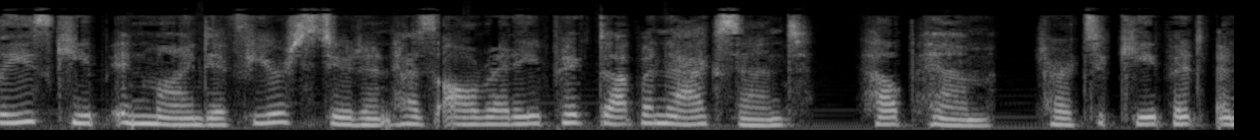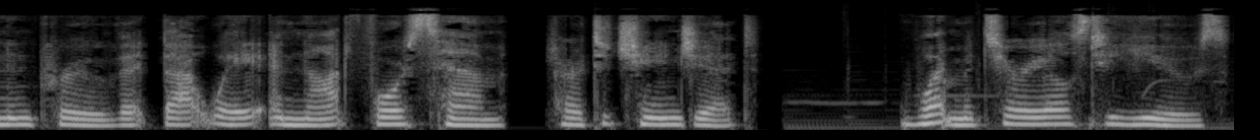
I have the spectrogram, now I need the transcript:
Please keep in mind if your student has already picked up an accent, help him, her to keep it and improve it that way and not force him, her to change it. What materials to use?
